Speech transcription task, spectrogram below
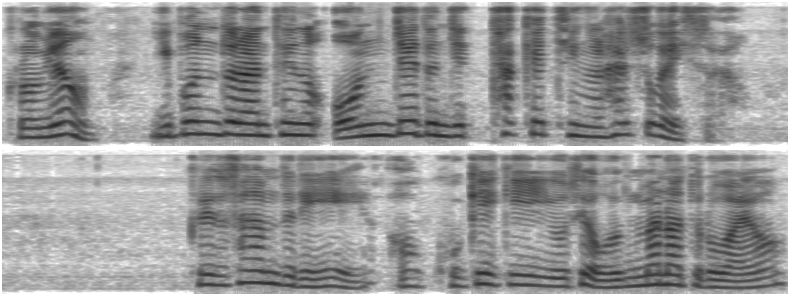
그러면 이분들한테는 언제든지 타겟팅을 할 수가 있어요. 그래서 사람들이 어, 고객이 요새 얼마나 들어와요?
